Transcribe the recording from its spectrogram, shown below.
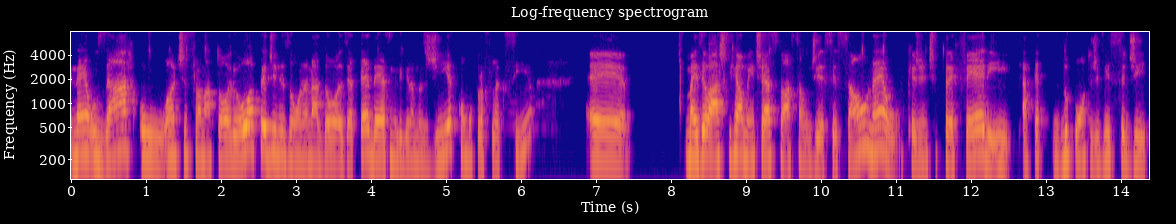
né, usar o anti-inflamatório ou a prednisona na dose até 10 miligramas dia, como profilaxia. É, mas eu acho que realmente é a situação de exceção, né? O que a gente prefere, até do ponto de vista de,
